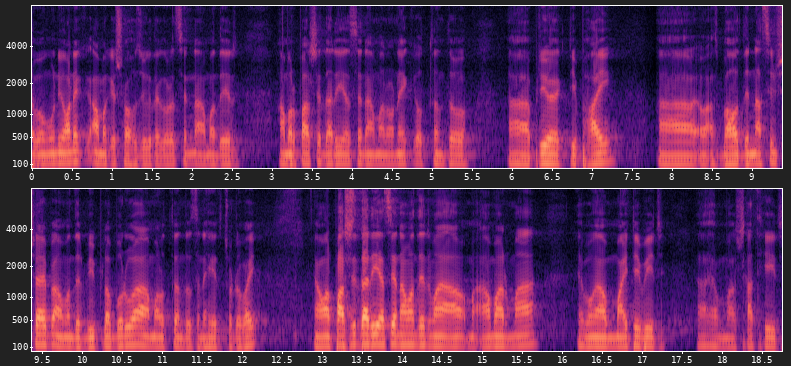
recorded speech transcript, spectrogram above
এবং উনি অনেক আমাকে সহযোগিতা করেছেন। আমাদের, আমার পাশে দাঁড়িয়ে আছেন আমার অনেক অত্যন্ত প্রিয় একটি ভাই বাহাউদ্দিন নাসিম সাহেব, আমাদের বিপ্লব বড়ুয়া, আমার অত্যন্ত স্নেহের ছোট ভাই। আমার পাশে দাঁড়িয়ে আছেন আমাদের মা, আমার মা এবং মাইটেবির মাই টেবির সাথীর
